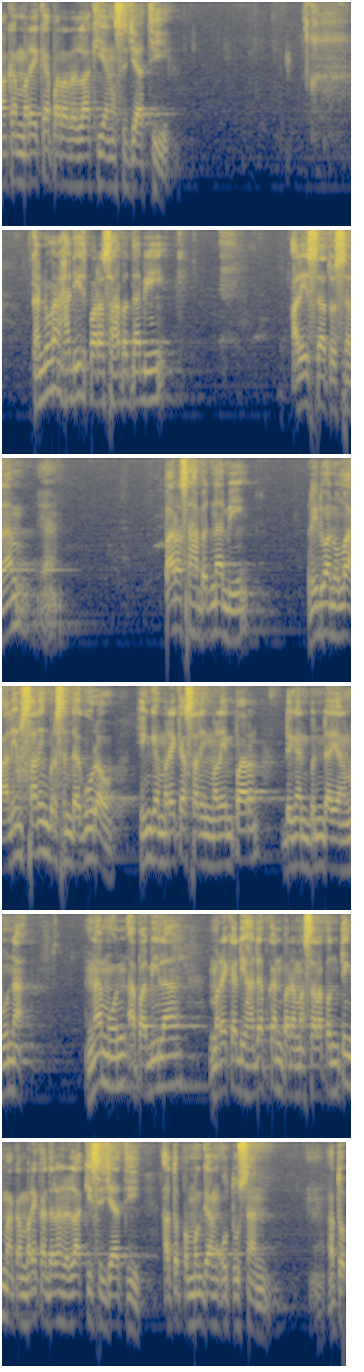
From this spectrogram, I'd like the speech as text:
maka mereka para lelaki yang sejati. Kandungan hadis para sahabat Nabi alaihissalam ya, para sahabat Nabi ridwanullah alaihim saling bersenda gurau hingga mereka saling melempar dengan benda yang lunak. Namun apabila mereka dihadapkan pada masalah penting maka mereka adalah lelaki sejati atau pemegang utusan atau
